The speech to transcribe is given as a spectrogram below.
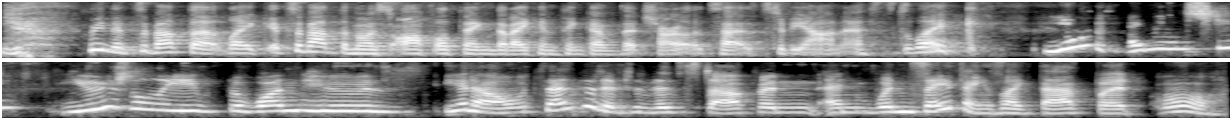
Yeah. I mean, it's about the like, it's about the most awful thing that I can think of that Charlotte says, to be honest. Like, yeah, I mean, she's usually the one who's, you know, sensitive to this stuff and and wouldn't say things like that, but oh,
